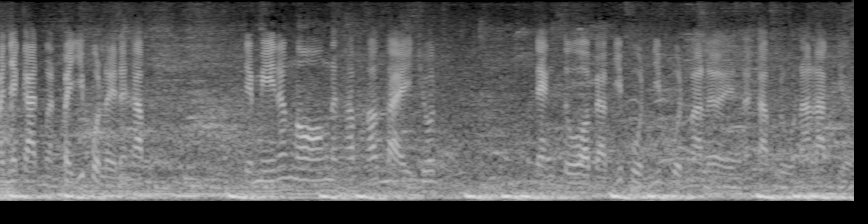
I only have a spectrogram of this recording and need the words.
บรรยากาศเหมือนไปญี่ปุ่นเลยนะครับ จะมีน้องๆนนะครับเขาใส่ชุด แต่งตัวแบบญี่ปุ่นญี่ปุ่นมาเลยนะครับ ดูน่ารักเยอะ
